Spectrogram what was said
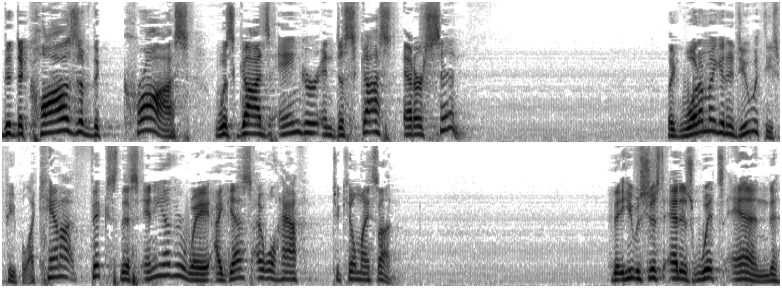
that the cause of the cross was God's anger and disgust at our sin. Like, what am I going to do with these people? I cannot fix this any other way. I guess I will have to kill my son that he was just at his wits' end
